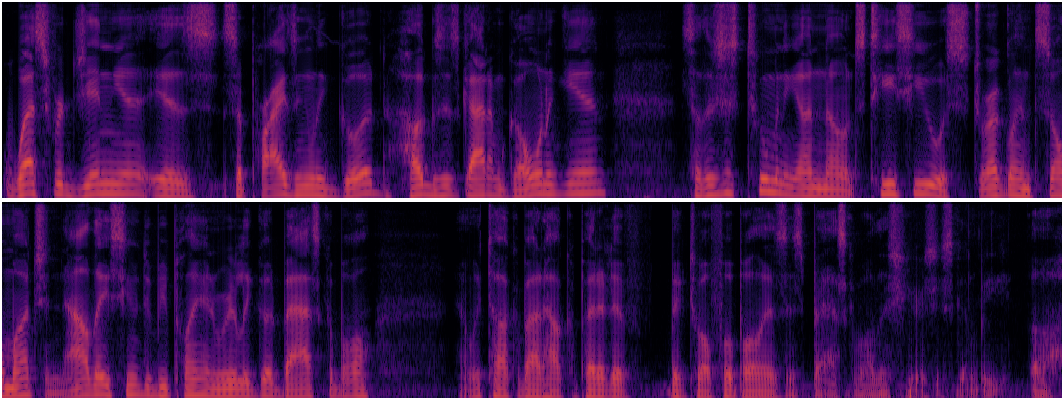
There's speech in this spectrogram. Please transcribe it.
West Virginia is surprisingly good. Huggs has got him going again. So there's just too many unknowns. TCU was struggling so much, and now they seem to be playing really good basketball. And we talk about how competitive Big 12 football is. This basketball this year is just going to be, oh.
